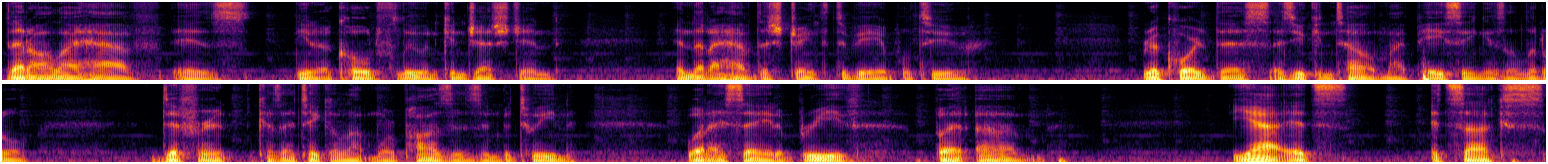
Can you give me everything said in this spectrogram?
that all I have is, you know, cold flu and congestion, and that I have the strength to be able to record this. As you can tell, my pacing is a little different because I take a lot more pauses in between what I say to breathe. But um, yeah, it's it sucks.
